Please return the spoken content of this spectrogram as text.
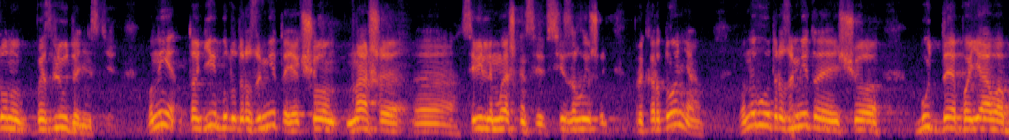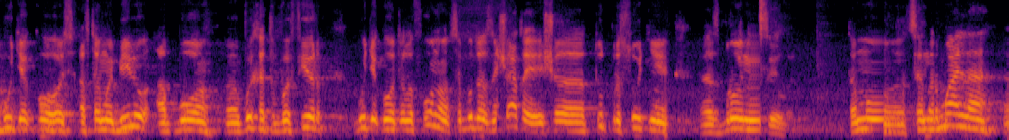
зону безлюдяності. Вони тоді будуть розуміти, якщо наші цивільні мешканці всі залишать прикордоння, вони будуть розуміти, що будь-де поява будь-якого автомобілю або е, вихід в ефір будь-якого телефону, це буде означати, що тут присутні е, збройні сили. Тому це нормально. Е,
